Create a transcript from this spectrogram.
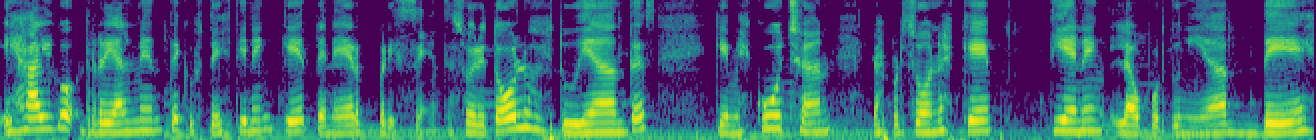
es algo realmente que ustedes tienen que tener presente. Sobre todo los estudiantes que me escuchan, las personas que tienen la oportunidad de,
